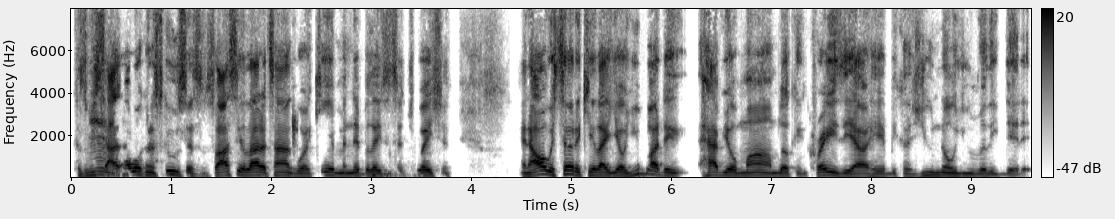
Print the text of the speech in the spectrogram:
Because we, Mm. I, I work in the school system, so I see a lot of times where a kid manipulates the situation, and I always tell the kid like, "Yo, you about to have your mom looking crazy out here because you know you really did it,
